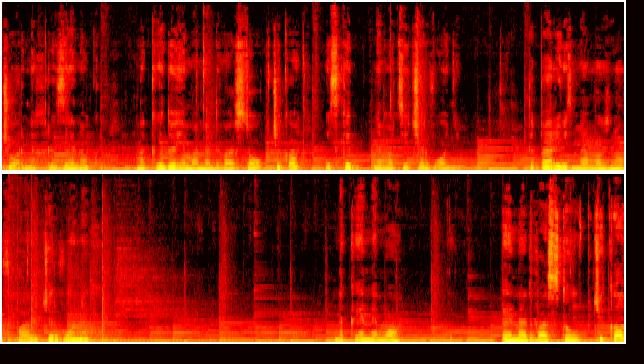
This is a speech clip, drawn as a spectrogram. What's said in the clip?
чорних резинок, накидуємо на два стовпчика і скинемо ці червоні. Тепер візьмемо знов пару червоних, накинемо е, на два стовпчика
